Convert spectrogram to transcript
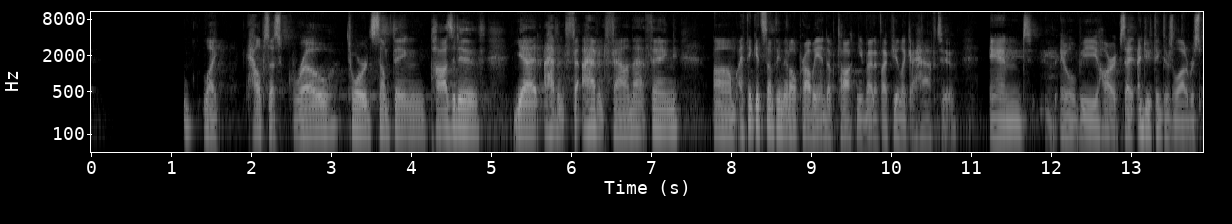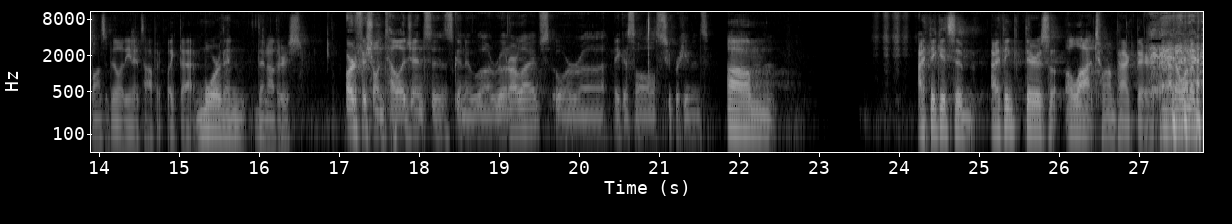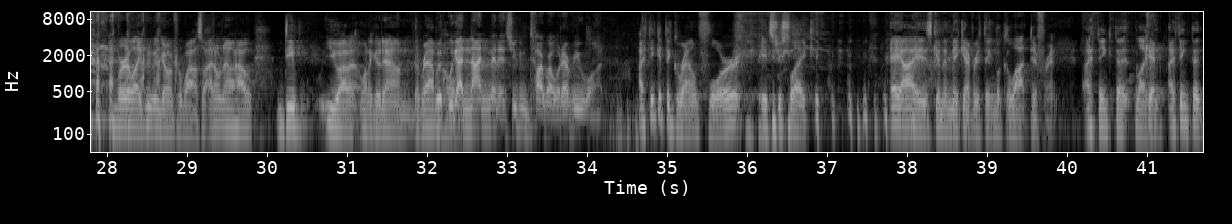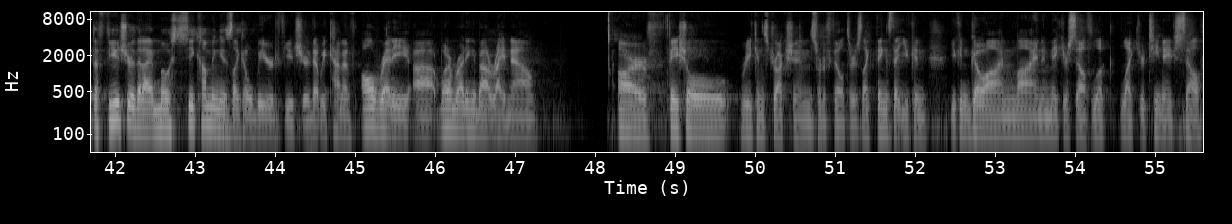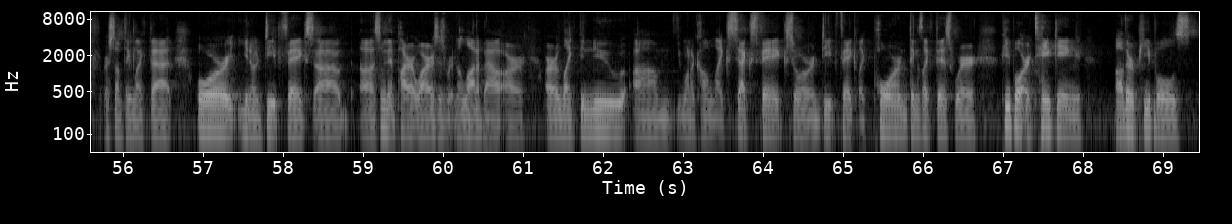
like helps us grow towards something positive yet. I haven't fa- I haven't found that thing. Um, I think it's something that I'll probably end up talking about if I feel like I have to, and it will be hard because I, I do think there's a lot of responsibility in a topic like that more than than others. Artificial intelligence is going to uh, ruin our lives or uh, make us all superhumans. Um, I think it's a. I think there's a lot to unpack there, and I don't want to. we're like we've been going for a while, so I don't know how deep you want to go down the rabbit We, hole. we got nine minutes. You can talk about whatever you want. I think at the ground floor, it's just like AI is going to make everything look a lot different. I think that like Okay. I think that the future that I most see coming is like a weird future that we kind of already. Uh, what I'm writing about right now are facial reconstruction sort of filters, like things that you can you can go online and make yourself look like your teenage self or something like that, or you know deep fakes. Uh, uh, something that Pirate Wires has written a lot about are are like the new um, you want to call them like sex fakes or deep fake like porn things like this, where people are taking other people's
